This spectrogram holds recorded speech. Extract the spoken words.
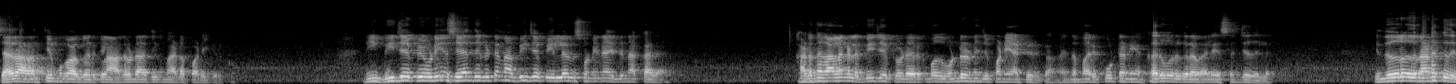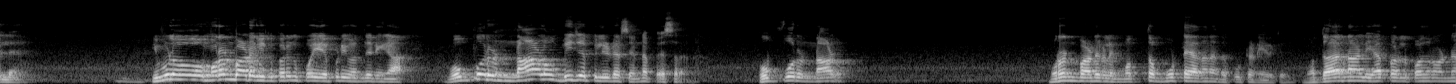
சேதாரம் திமுகவுக்கு இருக்கலாம் அதை விட அதிகமாக எடப்பாடிக்கு இருக்கும். நீ பிஜேபியோடையும் சேர்ந்துக்கிட்டு நான் பிஜேபி இல்லைன்னு சொன்னீங்கன்னா இதுனா கதை? கடந்த காலங்களில் பிஜேபியோட இருக்கும்போது ஒன்றிணைஞ்சு பணியாற்றி இருக்காங்க. இந்த மாதிரி கூட்டணியை கருவுறுகிற வேலையை செஞ்சதில்லை. இந்த தடவை அது நடக்குது இல்லை இவ்வளோ முரண்பாடுகளுக்கு பிறகு போய் எப்படி வந்து நீங்கள் ஒவ்வொரு நாளும் பிஜேபி லீடர்ஸ் என்ன பேசுகிறாங்க ஒவ்வொரு நாளும். முரண்பாடுகளை மொத்த மூட்டையாக தானே இந்த கூட்டணி இருக்குது. முதல் நாள் ஏப்ரல் பதினொன்று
